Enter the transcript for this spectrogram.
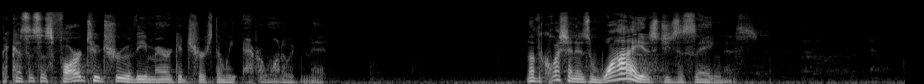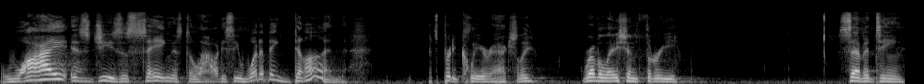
Because this is far too true of the American church than we ever want to admit. Now, the question is why is Jesus saying this? Why is Jesus saying this to Laodicea? What have they done? It's pretty clear, actually. Revelation 3 17.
